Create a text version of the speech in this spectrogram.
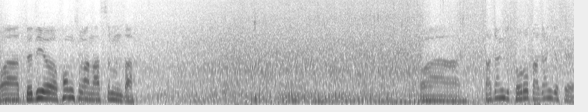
와, 드디어 홍수가 났습니다. 와, 다 잠기, 도로 다 잠겼어요.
